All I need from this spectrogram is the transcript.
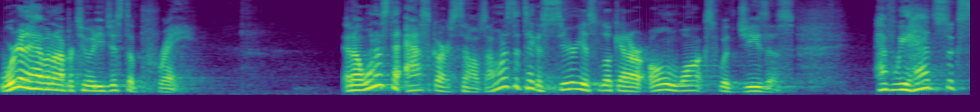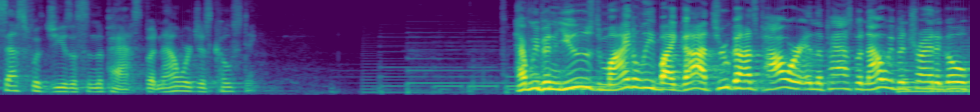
we're going to have an opportunity just to pray. And I want us to ask ourselves, I want us to take a serious look at our own walks with Jesus. Have we had success with Jesus in the past, but now we're just coasting? Have we been used mightily by God through God's power in the past, but now we've been trying to go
